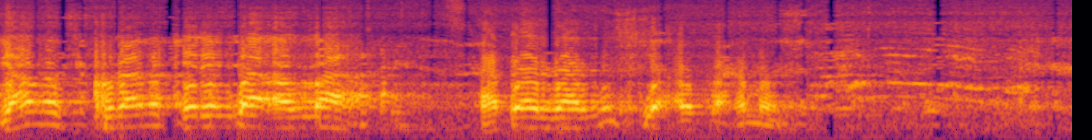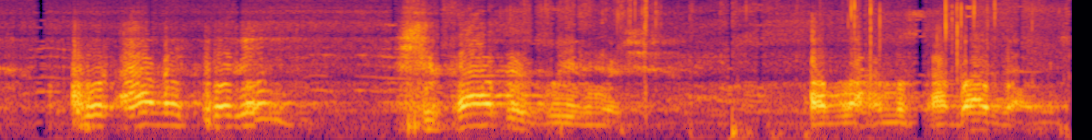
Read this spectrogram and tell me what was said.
Yalnız Kur'an-ı Kerim'de Allah haber vermiş ki Allah'ımız. Kur'an-ı Kerim şifadır buyurmuş. Allah'ımız haber vermiş.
